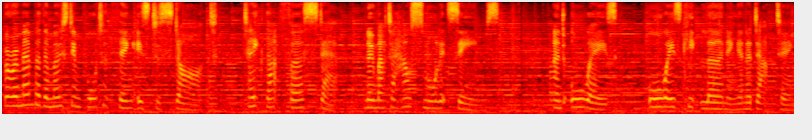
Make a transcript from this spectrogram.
But remember, the most important thing is to start. Take that first step, no matter how small it seems. And always, always keep learning and adapting.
